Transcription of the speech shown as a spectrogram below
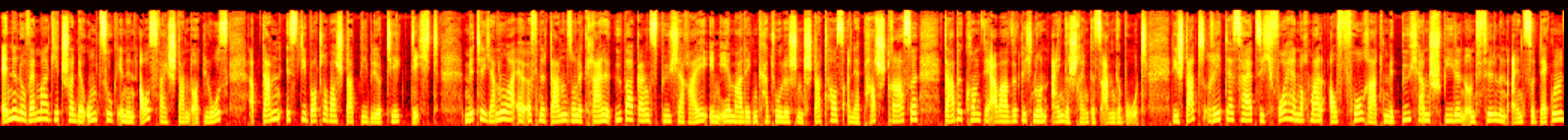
Ende November geht schon der Umzug in den Ausweichstandort los. Ab dann ist die Bottropper Stadtbibliothek dicht. Mitte Januar eröffnet dann so eine kleine Übergangsbücherei im ehemaligen katholischen Stadthaus an der Passstraße. Da bekommt ihr aber wirklich nur ein eingeschränktes Angebot. Die Stadt rät deshalb, sich vorher nochmal auf Vorrat mit Büchern, Spielen und Filmen einzudecken.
